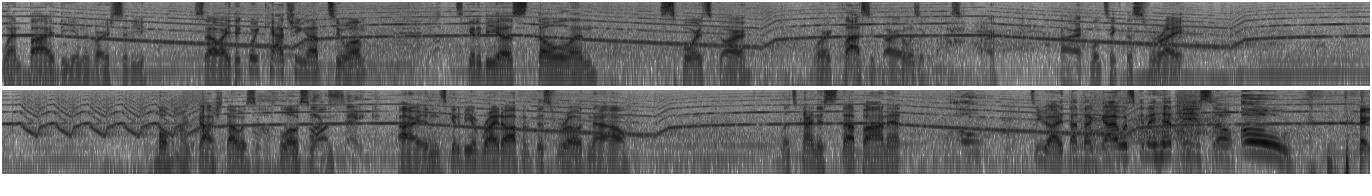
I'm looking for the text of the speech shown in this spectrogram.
went by the university. So I think we're catching up to him. It's gonna be a stolen sports car. Or a classic car. It was a classic car. Alright, we'll take this right. Oh my gosh, that was a close one. Alright, and it's gonna be right off of this road now. Let's kind of step on it. Oh, dude, I thought that guy was gonna hit me, so. Oh! there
